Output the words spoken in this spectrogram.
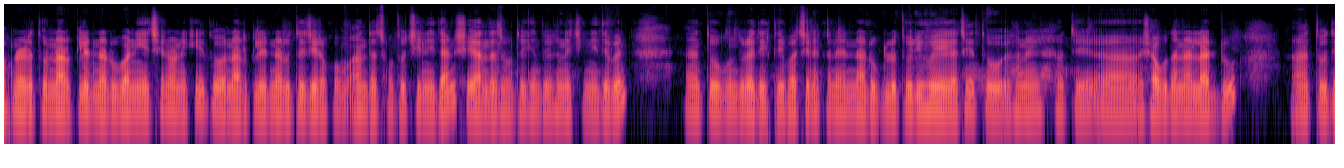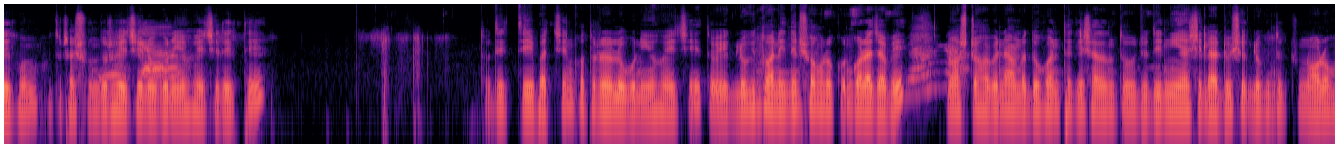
আপনারা তো নারকেলের নাড়ু বানিয়েছেন অনেকে, তো নারকেলের নাড়ুতে যেরকম আন্দাজ মতো চিনি দেন, সেই আন্দাজ মতো কিন্তু এখানে চিনি দেবেন। তো বন্ধুরা দেখতেই পাচ্ছেন এখানে নাড়ুগুলো তৈরি হয়ে গেছে। তো এখানে হচ্ছে সাবুদানার লাড্ডু। তো দেখুন কতটা সুন্দর হয়েছে, লোভনীয় হয়েছে দেখতে। তো দেখতেই পাচ্ছেন কতটা লোভনীয় হয়েছে। তো এগুলো কিন্তু অনেকদিন সংরক্ষণ করা যাবে, নষ্ট হবে না। আমরা দোকান থেকে সাধারণত যদি নিয়ে আসি লাড্ডু, সেগুলো কিন্তু একটু নরম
